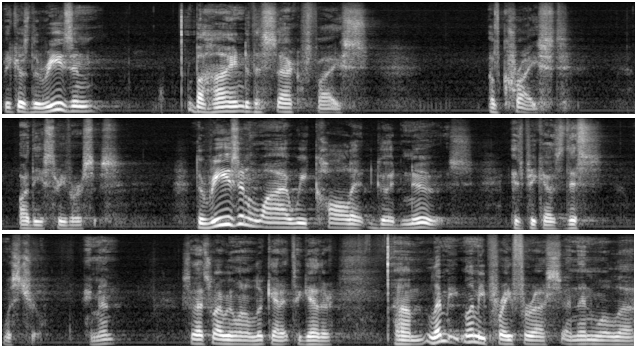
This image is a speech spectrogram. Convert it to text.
Because the reason behind the sacrifice of Christ are these three verses. The reason why we call it good news is because this was true. Amen? So that's why we want to look at it together. Um, let, me, let me pray for us, and then we'll, uh,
